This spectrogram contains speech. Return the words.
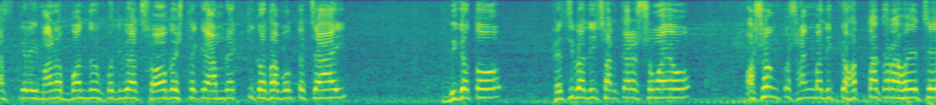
আজকের এই মানববন্ধন প্রতিবাদ সমাবেশ থেকে আমরা একটি কথা বলতে চাই। বিগত ফেসিবাদী সরকারের সময়ও অসংখ্য সাংবাদিককে হত্যা করা হয়েছে,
